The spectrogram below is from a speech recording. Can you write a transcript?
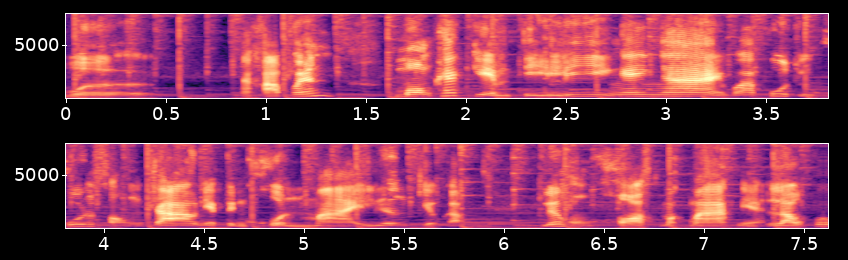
เวอร์ นะครับเพราะฉะนั้นมองแค่เกมตีลี่ง่ายๆ ว่าผู้ถือหุ้นสองเจ้าเนี่ยเป็นคนมายเรื่องเกี่ยวกับเรื่องของคอสมากๆเนี่ยเราก็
